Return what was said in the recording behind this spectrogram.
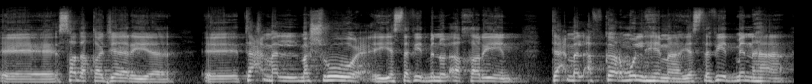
إيه، صدقة جارية إيه، تعمل مشروع يستفيد منه الآخرين تعمل أفكار ملهمة يستفيد منها.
